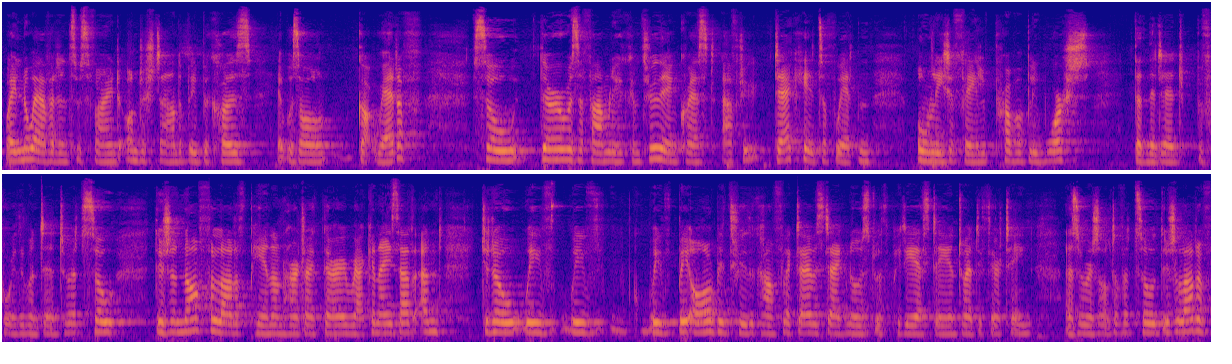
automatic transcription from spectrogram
while no evidence was found, understandably, because it was all got rid of. So, there was a family who came through the inquest after decades of waiting, only to feel probably worse than they did before they went into it. So there's an awful lot of pain and hurt out there. I recognise that, and you know we've we've we've be, all been through the conflict. I was diagnosed with PTSD in 2013 as a result of it. So there's a lot of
